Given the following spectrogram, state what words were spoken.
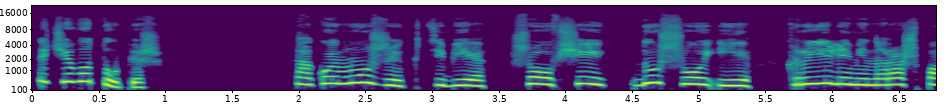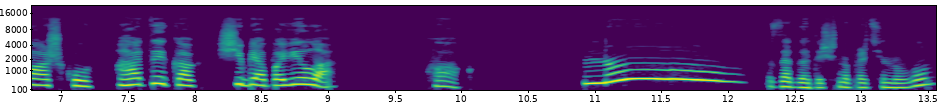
«Ты чего тупишь? Такой мужик к тебе шел всей душой и крыльями на распашку, а ты как себя повела?» «Как?» «Ну...» — загадочно протянул он.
